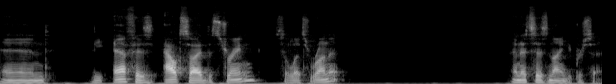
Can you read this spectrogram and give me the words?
and the f is outside the string, so let's run it. And it says 90%.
